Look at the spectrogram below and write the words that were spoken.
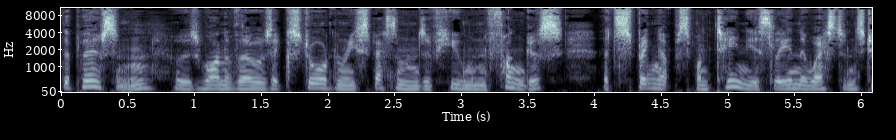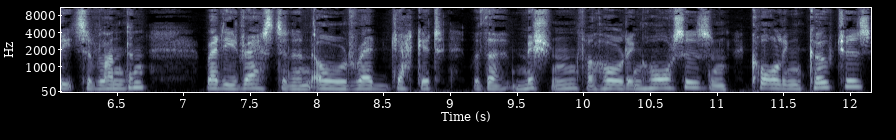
The person, who is one of those extraordinary specimens of human fungus that spring up spontaneously in the western streets of London, ready dressed in an old red jacket with a mission for holding horses and calling coaches,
